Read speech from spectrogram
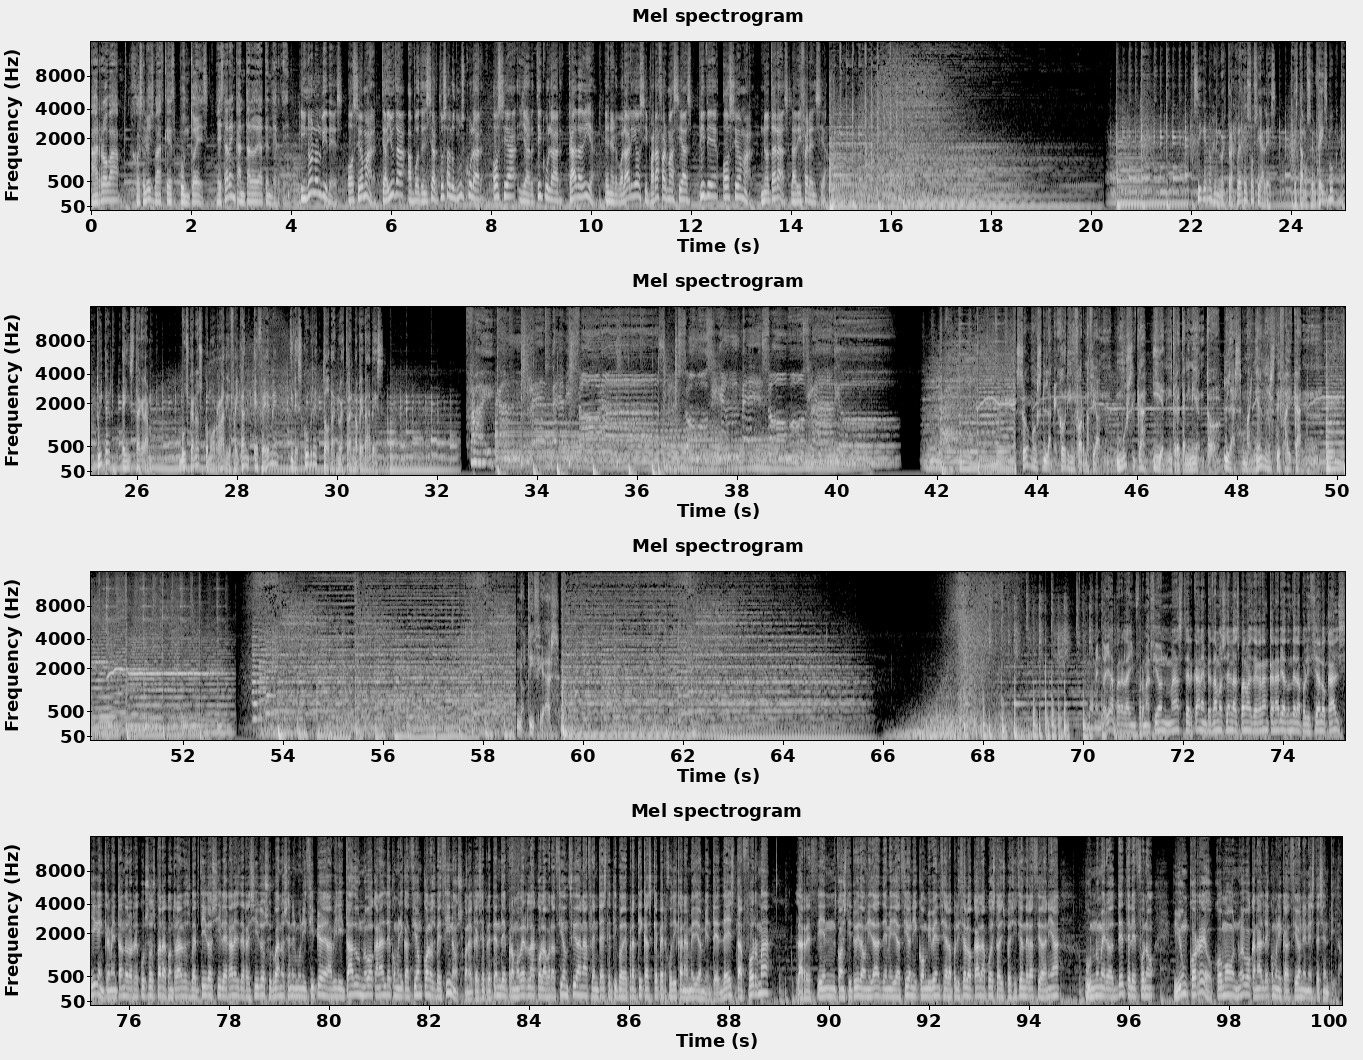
arroba joseluisvázquez.es. Estará encantado de atenderte. Y no lo olvides, Oseomar te ayuda a potenciar tu salud muscular, ósea y articular cada día. En herbolarios y para farmacias pide Oseomar. Notarás la diferencia. Síguenos en nuestras redes sociales. Estamos en Facebook, Twitter e Instagram. Búscanos como Radio Faikán FM y descubre todas nuestras novedades. Faikán, red de emisoras. Somos gente, somos radio. Somos la mejor información, música y entretenimiento. Las mañanas de Faikán. Noticias. Para la información más cercana. Empezamos en Las Palmas de Gran Canaria, donde la policía local sigue incrementando los recursos para controlar los vertidos ilegales de residuos urbanos en el municipio y ha habilitado un nuevo canal de comunicación con los vecinos, con el que se pretende promover la colaboración ciudadana frente a este tipo de prácticas que perjudican al medio ambiente. De esta forma, la recién constituida unidad de mediación y convivencia de la policía local ha puesto a disposición de la ciudadanía un número de teléfono y un correo como nuevo canal de comunicación en este sentido.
